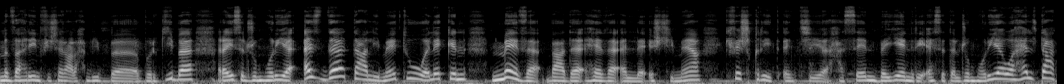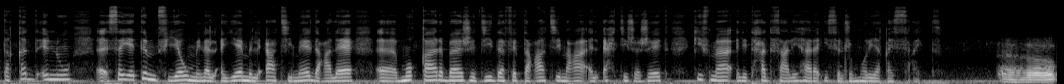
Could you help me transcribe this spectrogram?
متظاهرين في شارع الحبيب بورقيبة. رئيس الجمهورية أسدى تعليماته ولكن ماذا بعد هذا الاجتماع؟ كيفاش قريت أنت حسان بيان رئاسة الجمهورية؟ وهل تعتقد أنه سيتم في يوم من الأيام الاعتماد على مقاربة جديدة في التعاطي مع الاحتجاجات؟ كيف ما اللي تحدث عليها رئيس الجمهورية قيس سعيد آه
